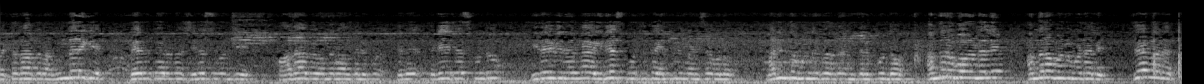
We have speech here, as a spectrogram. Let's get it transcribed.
రక్తదాతలందరికీ పేరు పేరున శిరస్సు నుంచి పాదాభివందనాలు తెలుపు తెలియ- తెలియజేసుకుంటూ ఇదే విధంగా ఇదే స్ఫూర్తితో హెల్పింగ్ మైండ్ సేవలు మరింత ముందుకు వెళ్ళడానికి తెలుపుకుంటూ అందరూ బాగుండాలి అందరూ మనం ఉండాలి జయ భారత్!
